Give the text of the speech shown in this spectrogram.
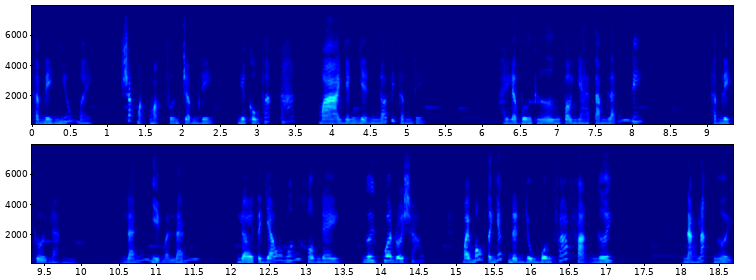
Thẩm Ly nhíu mày, sắc mặt mặt Phương trầm đi, nhưng không phát tác, mà nhẫn nhịn nói với Thẩm Ly. Hay là Vương Thượng vào nhà tạm lánh đi. Thẩm Ly cười lạnh. Lánh gì mà lánh? Lời ta giáo huấn hôm nay, ngươi quên rồi sao? Mai mốt ta nhất định dùng quân pháp phạt ngươi. Nàng lắc người,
